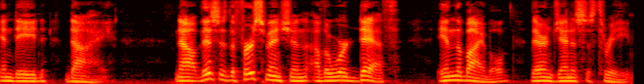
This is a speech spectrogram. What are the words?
indeed die. Now, this is the first mention of the word death in the Bible, there in Genesis 3.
